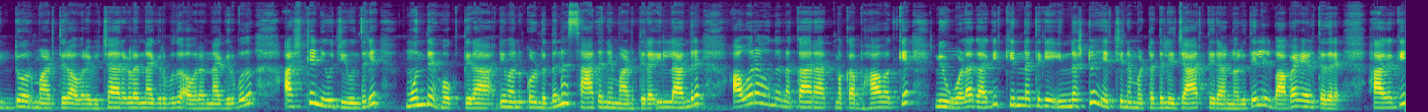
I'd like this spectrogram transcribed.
ಇಗ್ನೋರ್ ಮಾಡ್ತೀರೋ, ಅವರ ವಿಚಾರಗಳನ್ನಾಗಿರ್ಬೋದು, ಅವರನ್ನಾಗಿರ್ಬೋದು, ಅಷ್ಟೇ ನೀವು ಜೀವನದಲ್ಲಿ ಮುಂದೆ ಹೋಗ್ತೀರಾ? ನೀವು ಅಂದ್ಕೊಂಡದನ್ನು ಸಾಧನೆ ಮಾಡ್ತೀರಾ? ಇಲ್ಲ ಅಂದರೆ ಅವರ ಒಂದು ನಕಾರಾತ್ಮಕ ಭಾವಕ್ಕೆ ನೀವು ಒಳಗಾಗಿ ಖಿನ್ನತೆಗೆ ಇನ್ನಷ್ಟು ಹೆಚ್ಚಿನ ಮಟ್ಟದಲ್ಲಿ ಜಾರ್ತೀರಾ? ಅನ್ನೋ ರೀತಿಯಲ್ಲಿ ಇಲ್ಲಿ ಬಾಬಾ ಹೇಳ್ತಿದ್ದಾರೆ. ಹಾಗಾಗಿ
